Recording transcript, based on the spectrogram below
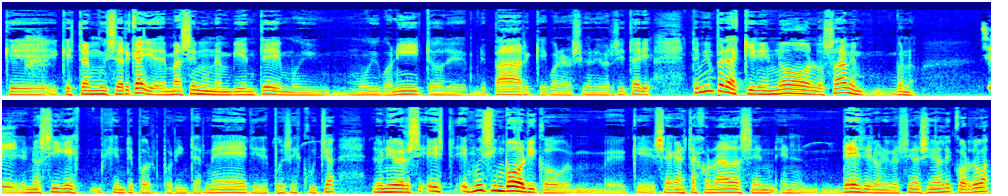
Que, que, están muy cerca y además en un ambiente muy muy bonito, de, parque, bueno, la ciudad universitaria. También para quienes no lo saben, bueno, eh, nos sigue gente por, por internet y después se escucha. La es, es, muy simbólico eh, que se hagan estas jornadas en, desde la Universidad Nacional de Córdoba,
